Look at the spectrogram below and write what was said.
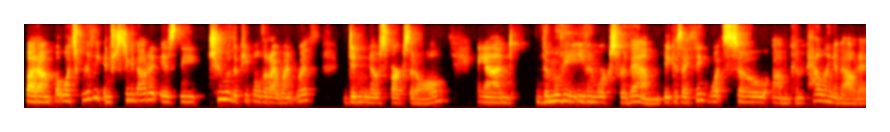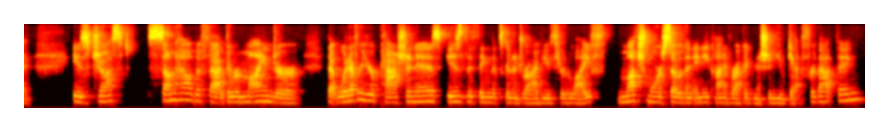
But um, but what's really interesting about it is the two of the people that I went with didn't know Sparks at all, and the movie even works for them because I think what's so um, compelling about it is just somehow the fact, the reminder that whatever your passion is, is the thing that's going to drive you through life, much more so than any kind of recognition you get for that thing.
